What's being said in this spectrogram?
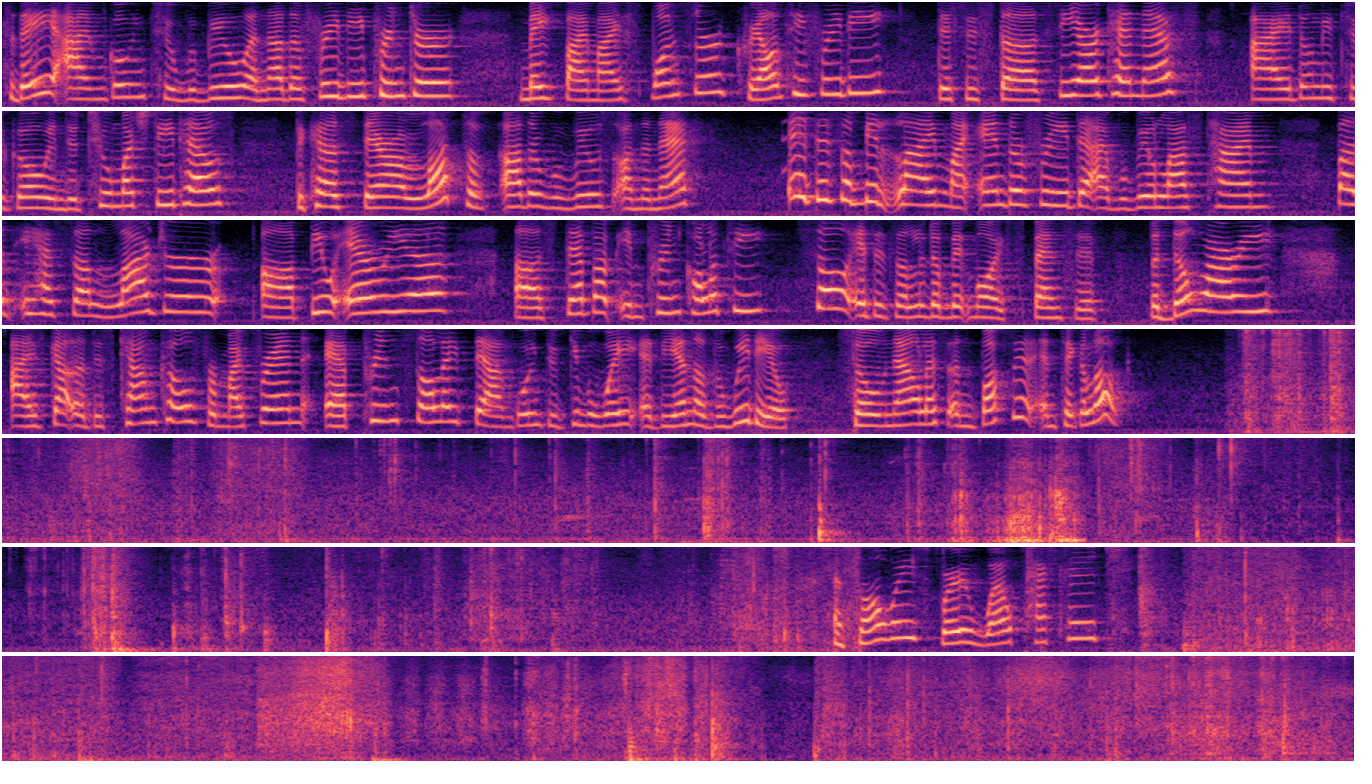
Today I'm going to review another 3D printer made by my sponsor Creality 3D. This is the CR10S. I don't need to go into too much details because there are lots of other reviews on the net. It is a bit like my Ender 3 that I reviewed last time, but it has a larger uh, build area, a step up in print quality, so it is a little bit more expensive. But don't worry, I've got a discount code from my friend at Printed Solid that I'm going to give away at the end of the video. So now let's unbox it and take a look. As always, very well packaged.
